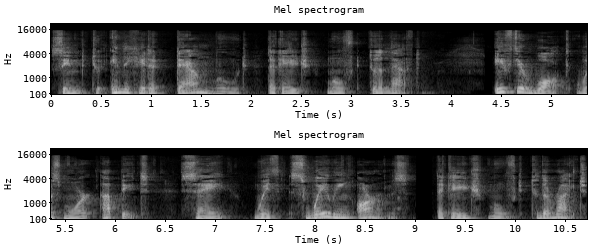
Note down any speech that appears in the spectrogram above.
seemed to indicate a down mood, the gauge moved to the left. If their walk was more upbeat, say with swaying arms, the gauge moved to the right.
